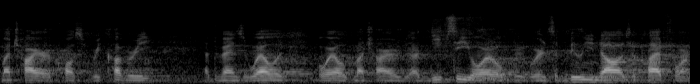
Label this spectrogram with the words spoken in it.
much higher cost of recovery, uh, the Venezuela oil, much higher, uh, deep sea oil, where it's a billion dollars a platform,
